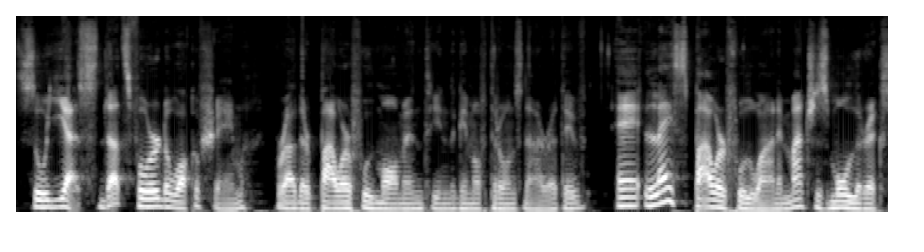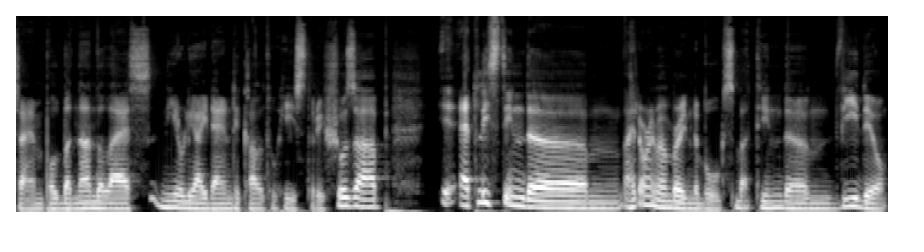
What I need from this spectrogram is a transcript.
So, yes, that's for the Walk of Shame, rather powerful moment in the Game of Thrones narrative. A less powerful one, a much smaller example, but nonetheless nearly identical to history, shows up at least in the um, I don't remember in the books, but in the um, video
